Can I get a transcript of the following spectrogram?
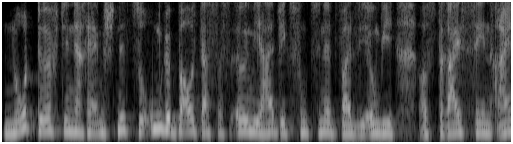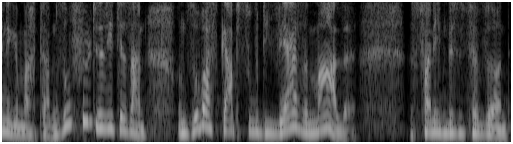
notdürftig nachher im Schnitt so umgebaut, dass das irgendwie halbwegs funktioniert, weil sie irgendwie aus drei Szenen eine gemacht haben? So fühlte sich das an. Und sowas gab es so diverse Male. Das fand ich ein bisschen verwirrend.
